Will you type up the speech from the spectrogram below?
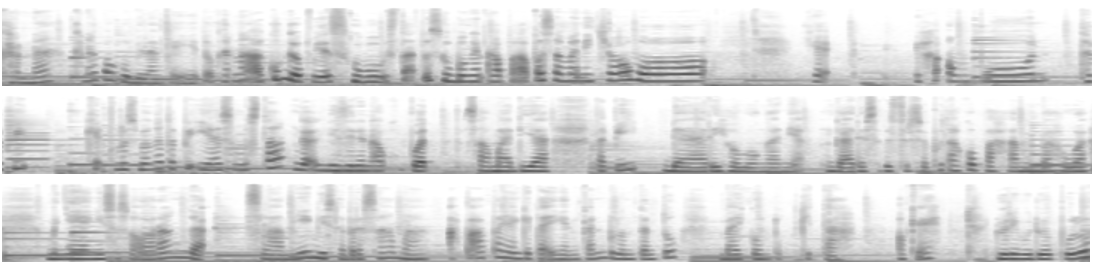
Karena kenapa aku bilang kayak gitu? Karena aku nggak punya status hubungan apa-apa sama nih cowok. Kayak ya ampun tapi kayak tulus banget tapi ya semesta nggak ngizinin aku buat sama dia. Tapi dari hubungannya nggak ada status tersebut aku paham bahwa menyayangi seseorang nggak selamanya bisa bersama. Apa-apa yang kita inginkan belum tentu baik untuk kita. Oke okay? 2020 uh,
